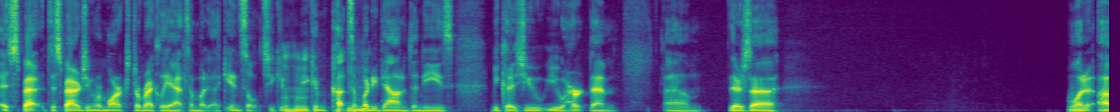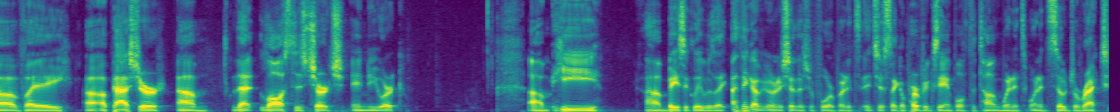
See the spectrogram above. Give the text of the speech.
aspa- disparaging remarks directly at somebody, like insults. You can you can cut somebody down at the knees because you you hurt them. Um, there's a one of a a pastor um, that lost his church in New York. Um, he uh, basically was like, I think I've already shared this before, but it's it's just like a perfect example of the tongue when it's when it's so direct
